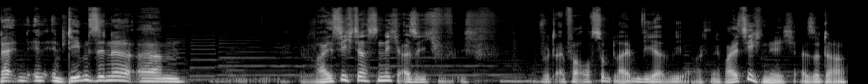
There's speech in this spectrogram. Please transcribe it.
Na, in, in, in dem Sinne, ähm, weiß ich das nicht. Also ich, ich wird einfach auch so bleiben, wie er, wie er, weiß ich nicht. Also da,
